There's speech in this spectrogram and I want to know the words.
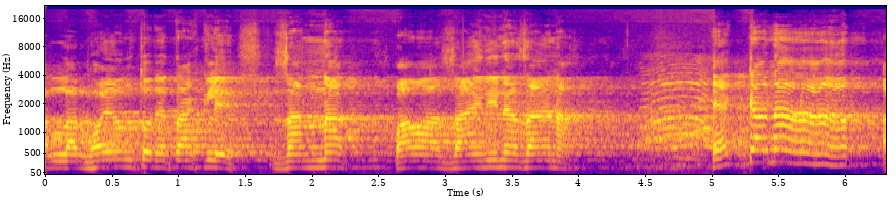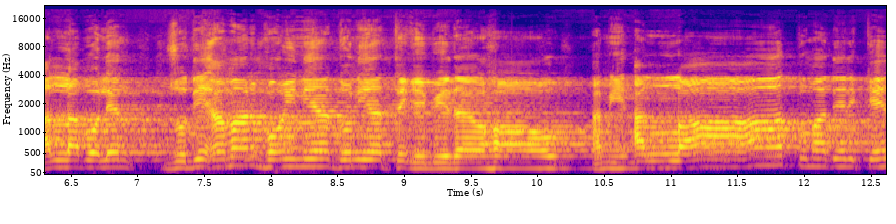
আল্লাহর ভয় অন্তরে থাকলে জান্নাত পাওয়া যায়নি না যায় না? একটা না। আল্লাহ বলেন, যদি আমার বইনিয়া নিয়ে দুনিয়া থেকে বিদায় হও, আমি আল্লাহ তোমাদেরকে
